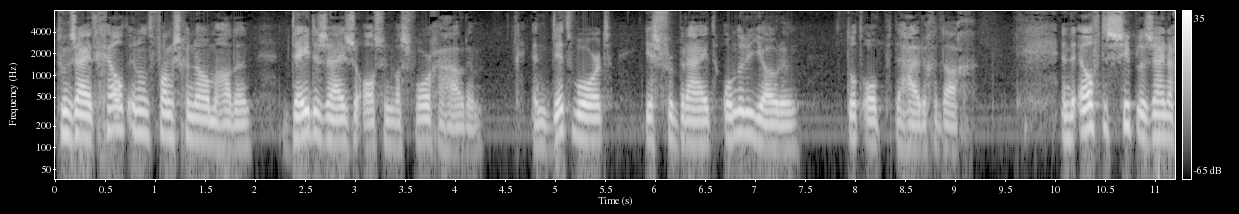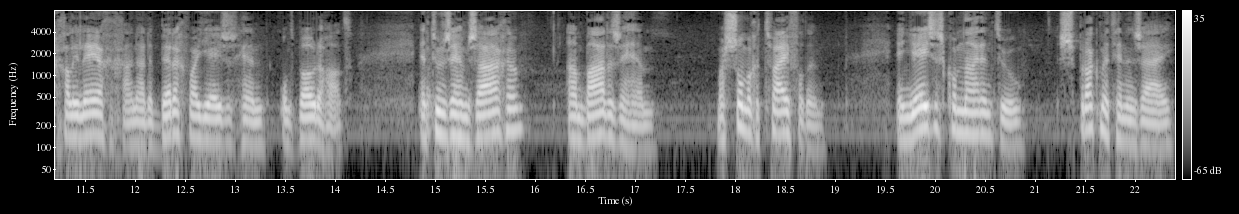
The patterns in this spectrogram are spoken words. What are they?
Toen zij het geld in ontvangst genomen hadden, deden zij zoals hun was voorgehouden. En dit woord is verbreid onder de Joden tot op de huidige dag. En de elf discipelen zijn naar Galilea gegaan, naar de berg waar Jezus hen ontboden had. En toen ze hem zagen, aanbaden ze hem, maar sommigen twijfelden. En Jezus kwam naar hen toe, sprak met hen en zei:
